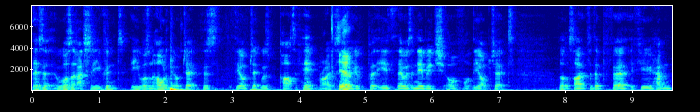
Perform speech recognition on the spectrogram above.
there's a, it wasn't actually you couldn't he wasn't holding the object because the object was part of him, right? So Yeah. it- but he, there was an image of what the object looks like. For the for, if you haven't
